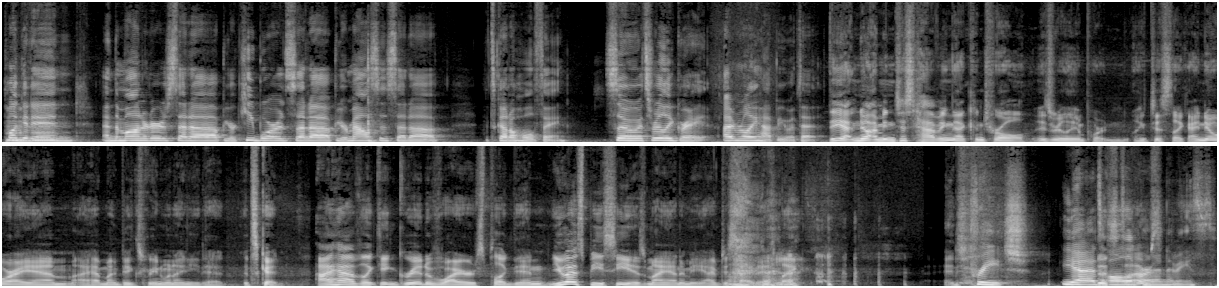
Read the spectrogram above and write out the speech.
plug it mm-hmm. in, and the monitor is set up, your keyboard set up, your mouse is set up. It's got a whole thing. So it's really great. I'm really happy with it. Yeah, no, I mean, just having that control is really important. Like, just like I know where I am, I have my big screen when I need it. It's good. I have like a grid of wires plugged in. USB C is my enemy. I've decided. like, Preach. Yeah, it's all of our time's- enemies.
